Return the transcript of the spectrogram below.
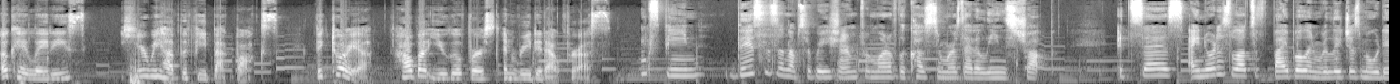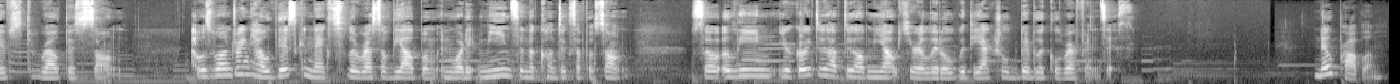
Okay, ladies, here we have the feedback box. Victoria, how about you go first and read it out for us? Thanks, Bean. This is an observation from one of the customers at Alene's shop. It says, I noticed lots of Bible and religious motives throughout this song. I was wondering how this connects to the rest of the album and what it means in the context of the song. So, Alene, you're going to have to help me out here a little with the actual biblical references. No problem.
